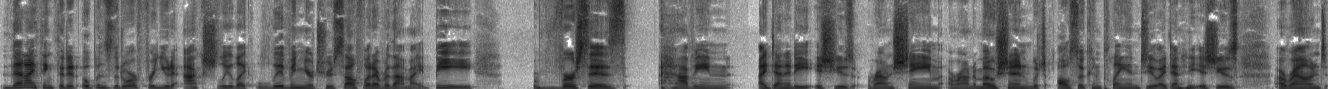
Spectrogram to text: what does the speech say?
then I think that it opens the door for you to actually like live in your true self, whatever that might be, versus having identity issues around shame, around emotion, which also can play into identity issues around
